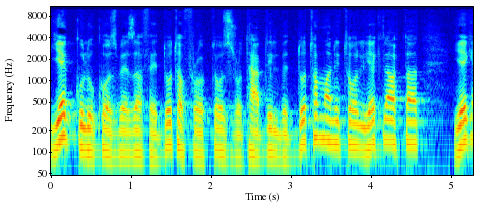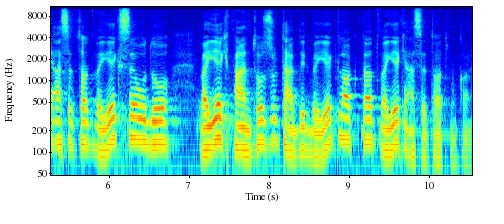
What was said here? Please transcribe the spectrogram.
یک گلوکوز به اضافه دو تا فروکتوز رو تبدیل به دو تا مانیتول یک لاکتات یک استات و یک CO2 و یک پنتوز رو تبدیل به یک لاکتات و یک استات می‌کنه.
